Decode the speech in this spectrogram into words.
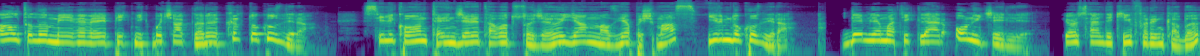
Altılı meyve ve piknik bıçakları 49 lira. Silikon tencere tava tutacağı yanmaz yapışmaz 29 lira. Demlematikler 13.50. Görseldeki fırın kabı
